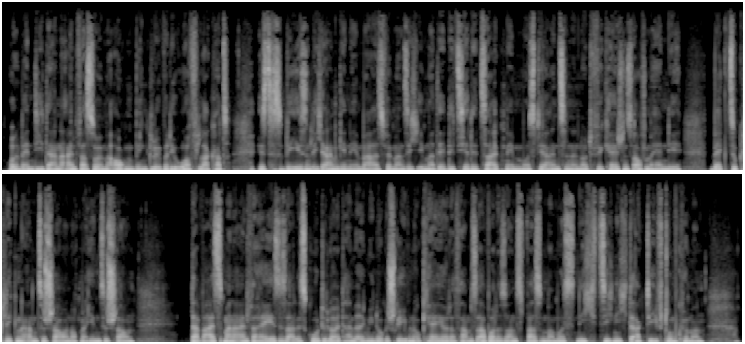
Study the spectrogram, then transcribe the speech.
Und wenn die dann einfach so im Augenwinkel über die Uhr flackert, ist es wesentlich angenehmer, als wenn man sich immer dedizierte Zeit nehmen muss, die einzelnen Notifications auf dem Handy wegzuklicken, anzuschauen, nochmal hinzuschauen da weiß man einfach, hey, es ist alles gut, die Leute haben irgendwie nur geschrieben, okay oder Thumbs up oder sonst was und man muss nicht, sich nicht aktiv drum kümmern.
